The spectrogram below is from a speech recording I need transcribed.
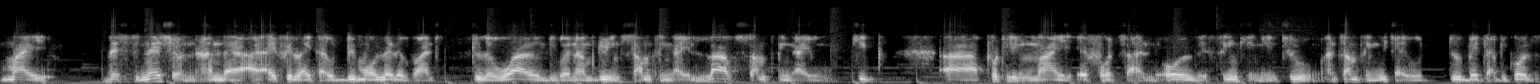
my destination. And uh, I, I feel like I would be more relevant to the world when I'm doing something I love, something I keep uh, putting my efforts and all the thinking into, and something which I would do better because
